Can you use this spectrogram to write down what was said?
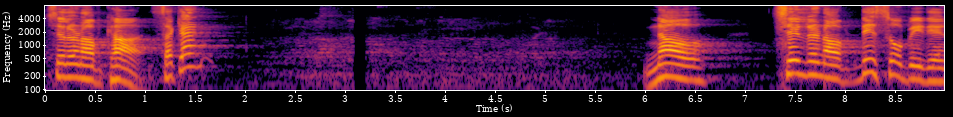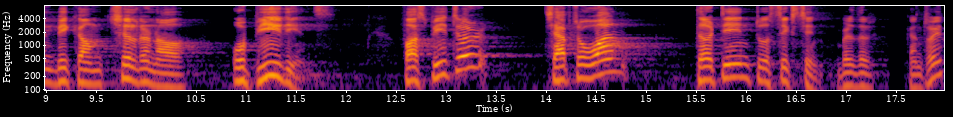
children of God. Second, now children of disobedience become children of obedience. First Peter chapter 1, 13 to 16. Brother, can read?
